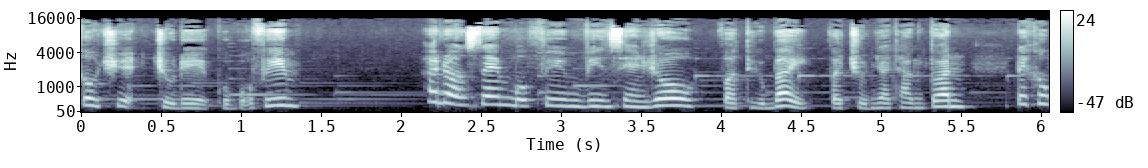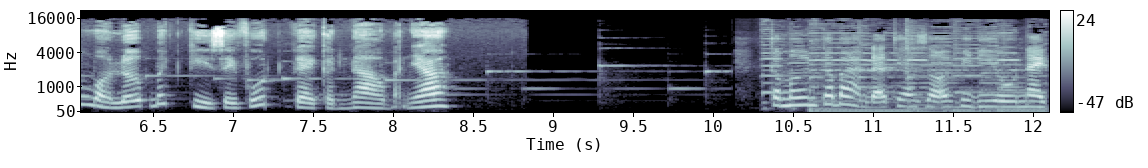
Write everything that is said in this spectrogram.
câu chuyện chủ đề của bộ phim. Hãy đón xem bộ phim Vincenzo vào thứ Bảy và Chủ nhật hàng tuần để không bỏ lỡ bất kỳ giây phút gay cấn nào bạn nhé. Cảm ơn các bạn đã theo dõi video này.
